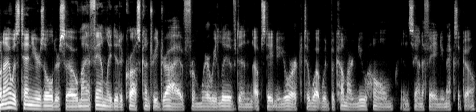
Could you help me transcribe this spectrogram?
When I was 10 years old or so, my family did a cross country drive from where we lived in upstate New York to what would become our new home in Santa Fe, New Mexico.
